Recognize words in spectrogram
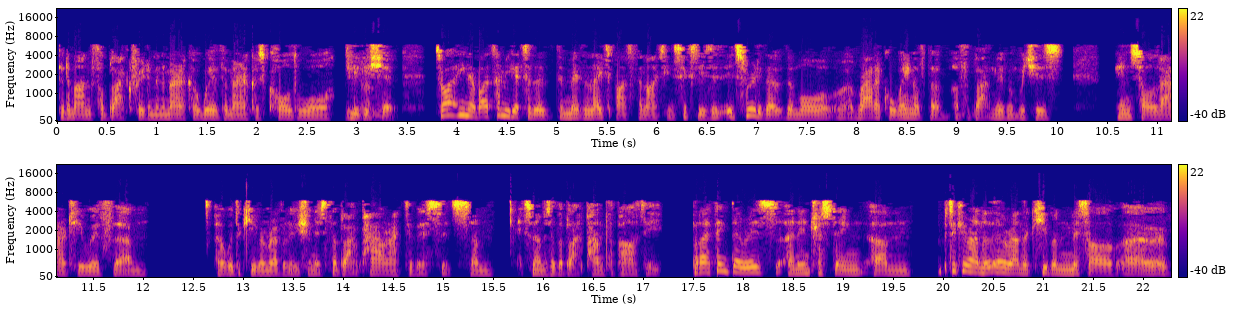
the demand for black freedom in America with America's Cold War leadership. Yeah. So you know, by the time you get to the, the mid and later parts of the 1960s, it, it's really the the more radical wing of the of the black movement, which is in solidarity with um, uh, with the Cuban Revolution. It's the Black Power activists. It's um, it's members of the Black Panther Party. But I think there is an interesting um, particularly around the, around the Cuban Missile uh,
